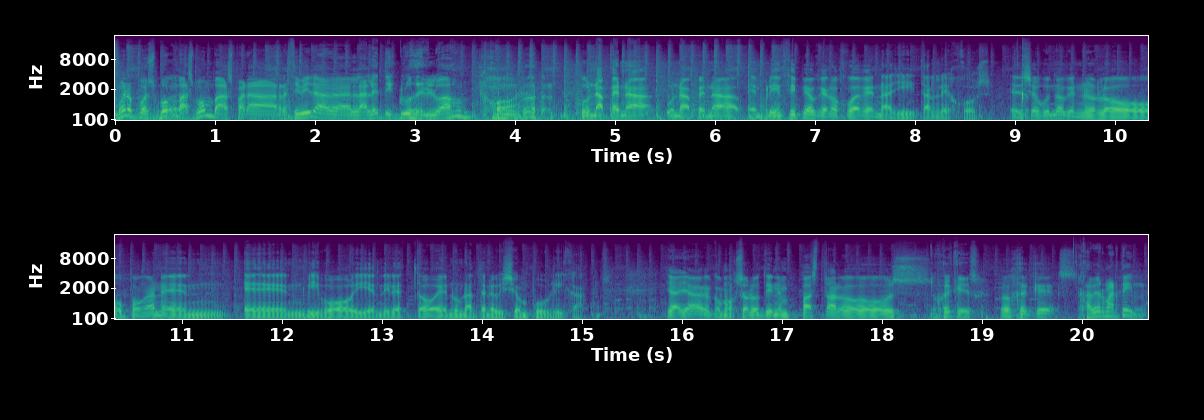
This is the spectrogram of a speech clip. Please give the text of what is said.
Bueno, pues bombas, bombas para recibir al Athletic Club de Bilbao. Joder. Una pena, una pena. En principio que lo jueguen allí, tan lejos. En segundo que no lo pongan en, en vivo y en directo en una televisión pública. Ya, ya, como solo tienen pasta los, Los jeques. los jeques. Javier Martín.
